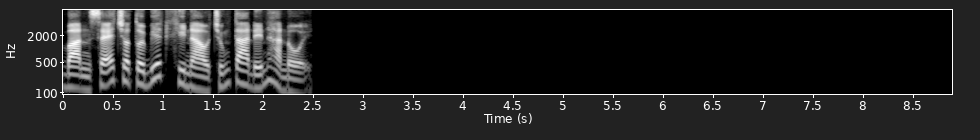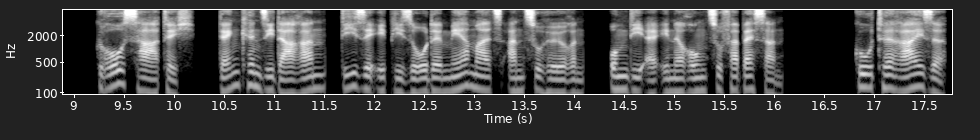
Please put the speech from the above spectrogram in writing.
Bạn sẽ cho tôi biết khi nào chúng ta đến Hà Nội. Großartig! Denken Sie daran, diese Episode mehrmals anzuhören, um die Erinnerung zu verbessern. Gute Reise!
